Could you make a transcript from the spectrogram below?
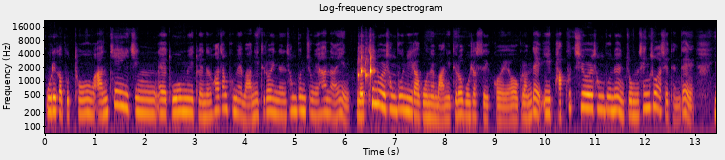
우리가 보통 안티에이징에 도움이 되는 화장품에 많이 들어있는 성분 중에 하나인 레티놀 성분이라고는 많이 들어보셨을 거예요. 그런데 이 바쿠치올 성분은 좀 생소하실 텐데, 이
